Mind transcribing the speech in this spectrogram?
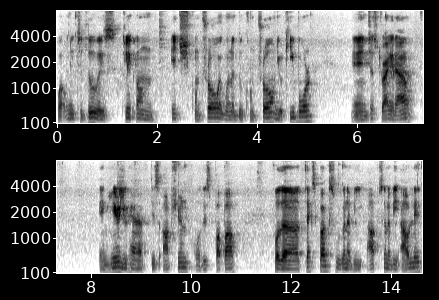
what we need to do is click on each control. We're going to do control on your keyboard and just drag it out. And here you have this option or this pop-up. For the text box we're gonna be out it's gonna be outlet.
